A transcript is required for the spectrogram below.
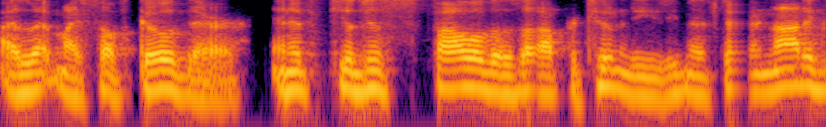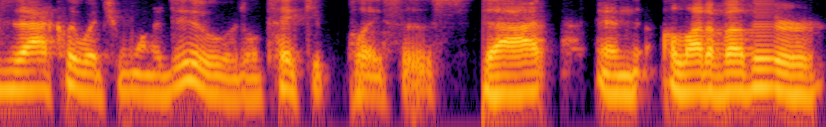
I let myself go there. And if you'll just follow those opportunities, even if they're not exactly what you want to do, it'll take you places. That and a lot of other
